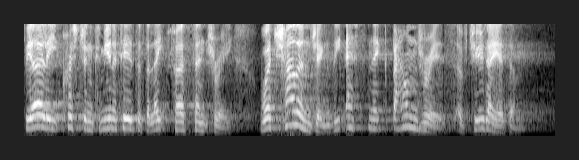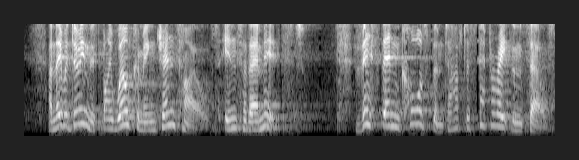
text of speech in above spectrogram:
The early Christian communities of the late first century were challenging the ethnic boundaries of Judaism And they were doing this by welcoming Gentiles into their midst. This then caused them to have to separate themselves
